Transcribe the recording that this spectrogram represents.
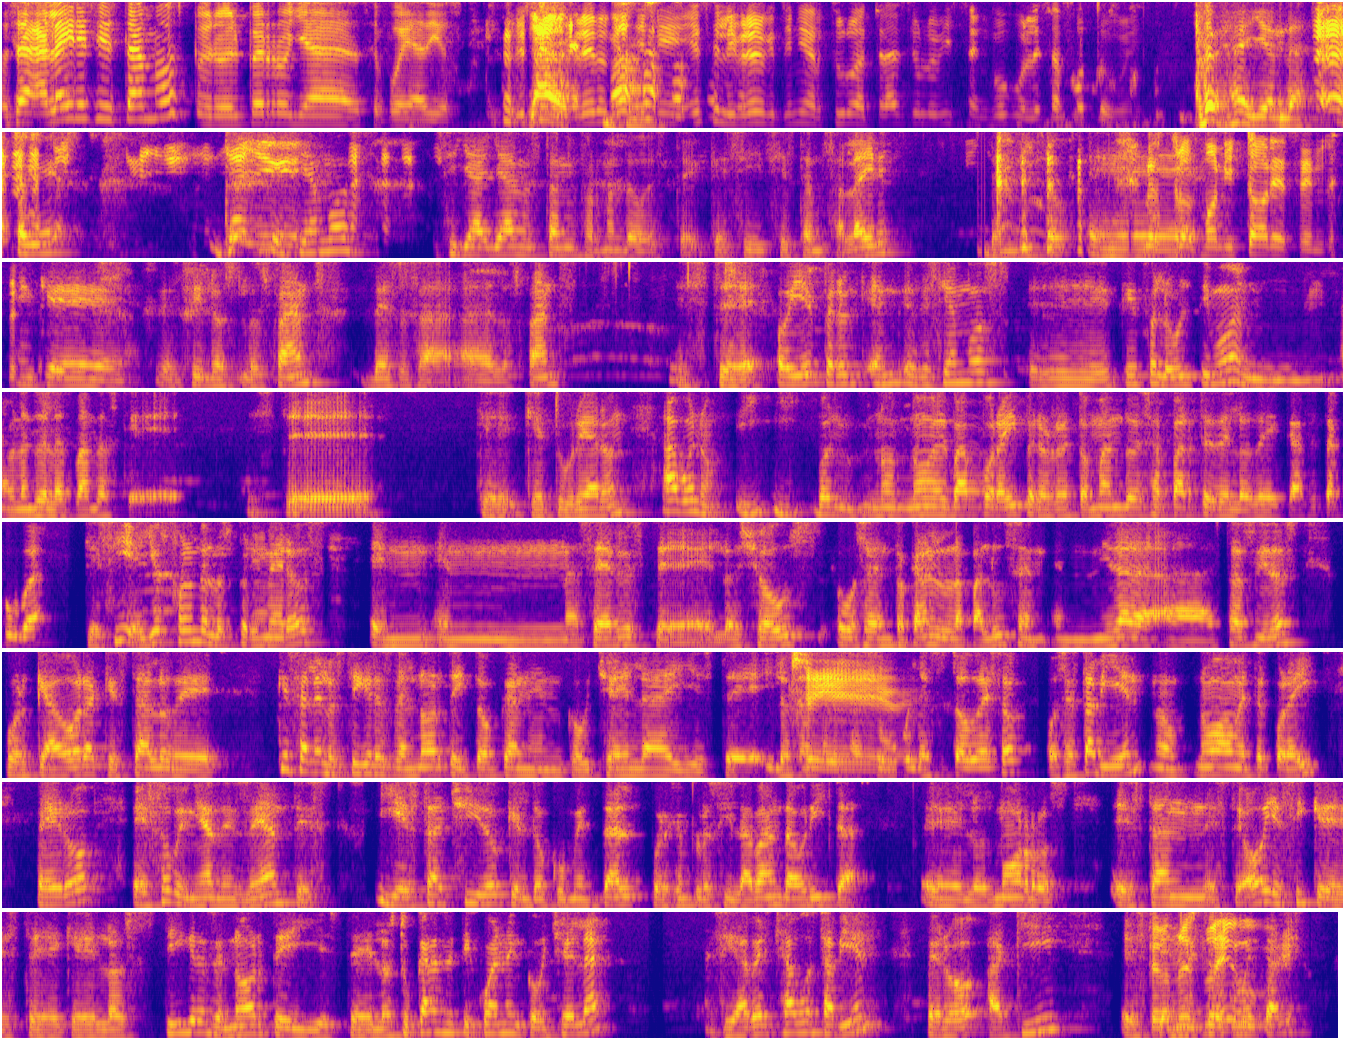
O sea, al aire sí estamos, pero el perro ya se fue, adiós. Ese, librero, que tiene, ese librero que tiene Arturo atrás, yo lo he visto en Google, esa foto, güey. Ahí anda. Oye, decíamos, sí, ya, ya nos están informando este, que sí, sí estamos al aire. Bendito. Eh, Nuestros monitores. En, en que, sí, los, los fans, besos a, a, los fans. Este, oye, pero decíamos, eh, ¿qué fue lo último? En, hablando de las bandas que, este, que, que turearon. Ah, bueno, y, y, bueno, no, no va por ahí, pero retomando esa parte de lo de Café Tacuba, que sí, ellos fueron de los primeros en, en hacer este, los shows, o sea, en tocar en La Palusa, en, en, ir a, Estados Unidos, porque ahora que está lo de que salen los Tigres del Norte y tocan en Coachella y, este, y los Ángeles Azules y todo eso, o sea, está bien, no, no va a meter por ahí, pero eso venía desde antes. Y está chido que el documental, por ejemplo, si la banda ahorita, eh, los morros, están, este, oye, sí que, este, que los Tigres del Norte y este, los Tucanes de Tijuana en Coachella, sí, a ver, chavo, está bien, pero aquí, este, pero no es nuevo,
